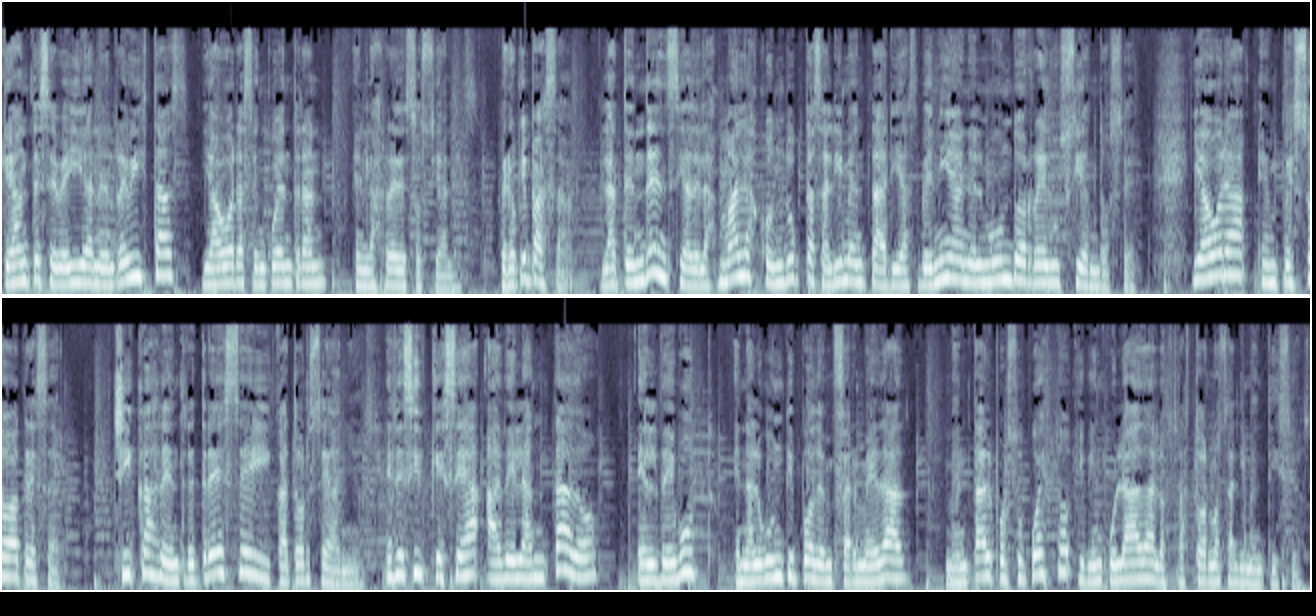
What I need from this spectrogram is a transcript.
que antes se veían en revistas y ahora se encuentran en las redes sociales. Pero ¿qué pasa? La tendencia de las malas conductas alimentarias venía en el mundo reduciéndose y ahora empezó a crecer. Chicas de entre 13 y 14 años. Es decir, que se ha adelantado el debut en algún tipo de enfermedad mental, por supuesto, y vinculada a los trastornos alimenticios.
